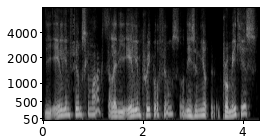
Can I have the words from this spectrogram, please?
die Alien films gemaakt? Allee, die Alien prequel films? Die niet, Prometheus?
